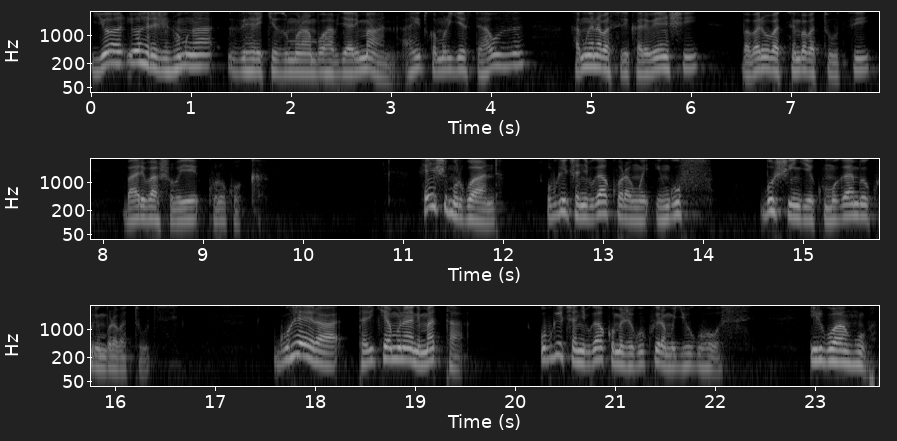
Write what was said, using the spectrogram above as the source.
yohereje intumwa ziherekeza umurambo wa habyarimana ahitwa muri gesite hawuze hamwe n'abasirikare benshi baba ari bo batsemba abatutsi bari bashoboye kurokoka. Henshi mu rwanda ubwicanyi bwakoranywe ingufu bushingiye ku mugambi wo kurimbura abatutsi. Guhera tariki ya munani mata ubwicanyi bwakomeje gukwira mu gihugu hose. I rwankuba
